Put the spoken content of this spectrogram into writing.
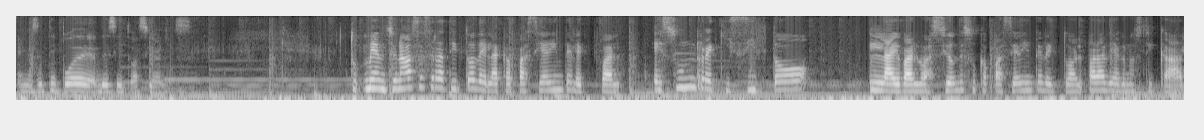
en, ese tipo de, situaciones. Tú mencionabas hace ratito de la capacidad intelectual. ¿Es un requisito la evaluación de su capacidad intelectual para diagnosticar?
